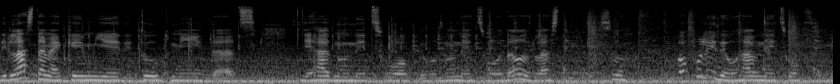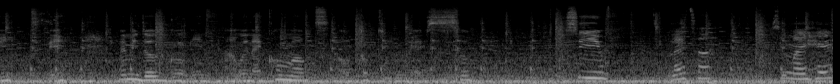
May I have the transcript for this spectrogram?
The last time i came here they told me that they had no network. There was no network. That was last week. So hopefully they will have network for me today. Let me just go in and when i come out see you later. See my hair.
